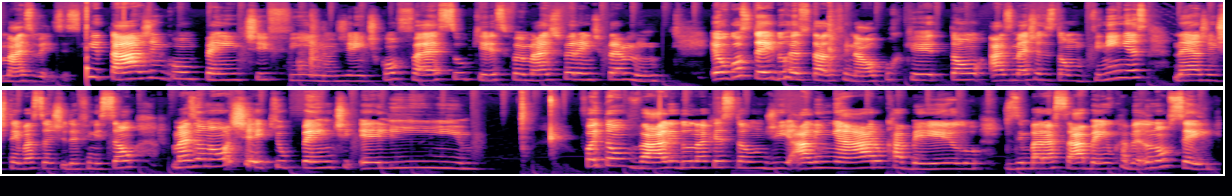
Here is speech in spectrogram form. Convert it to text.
mais vezes. Fitagem com pente fino, gente, confesso que esse foi mais diferente para mim. Eu gostei do resultado final porque tão, as mechas estão fininhas, né? A gente tem bastante definição, mas eu não achei que o pente ele foi tão válido na questão de alinhar o cabelo, desembaraçar bem o cabelo. Eu não sei.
